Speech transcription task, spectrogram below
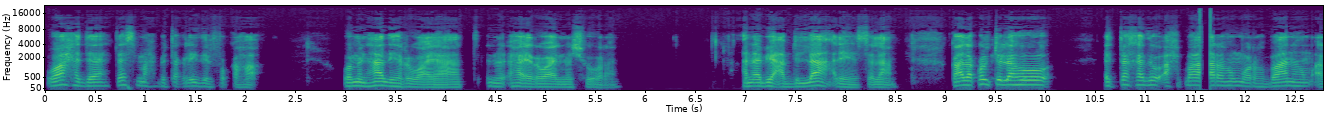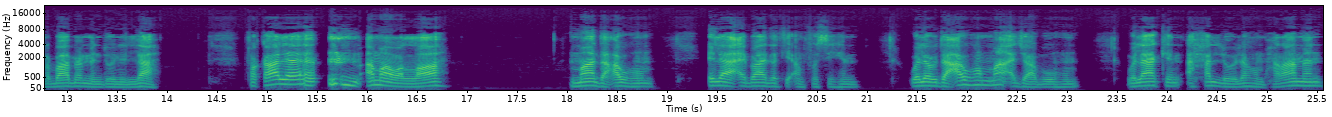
واحدة تسمح بتقليد الفقهاء. ومن هذه الروايات هاي الرواية المشهورة عن أبي عبد الله عليه السلام. قال قلت له اتخذوا أحبارهم ورهبانهم أربابا من دون الله. فقال أما والله ما دعوهم إلى عبادة أنفسهم ولو دعوهم ما أجابوهم. ولكن أحلوا لهم حراما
